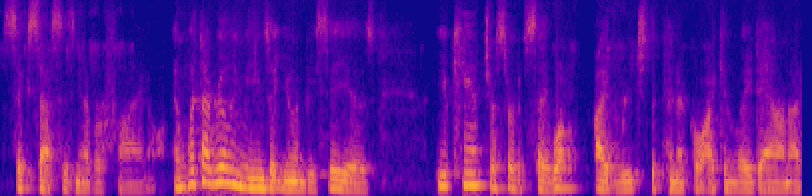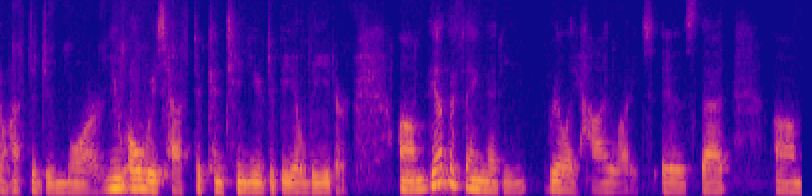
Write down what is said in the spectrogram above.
success is never final. And what that really means at UMBC is you can't just sort of say, well, I've reached the pinnacle, I can lay down, I don't have to do more. You always have to continue to be a leader. Um, the other thing that he really highlights is that um,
